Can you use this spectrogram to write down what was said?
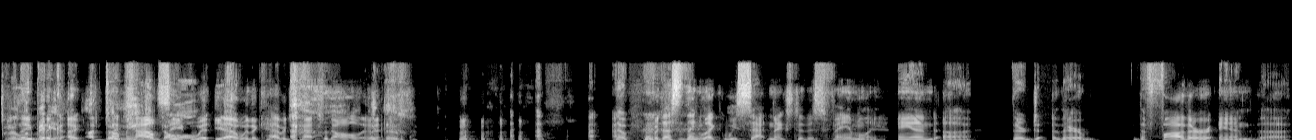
Put a No, little you put a, a, a- a put a dummy, a child seat with yeah with a cabbage patch doll in it. No, but that's the thing. Like we sat next to this family, and uh, they're they're the father and the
